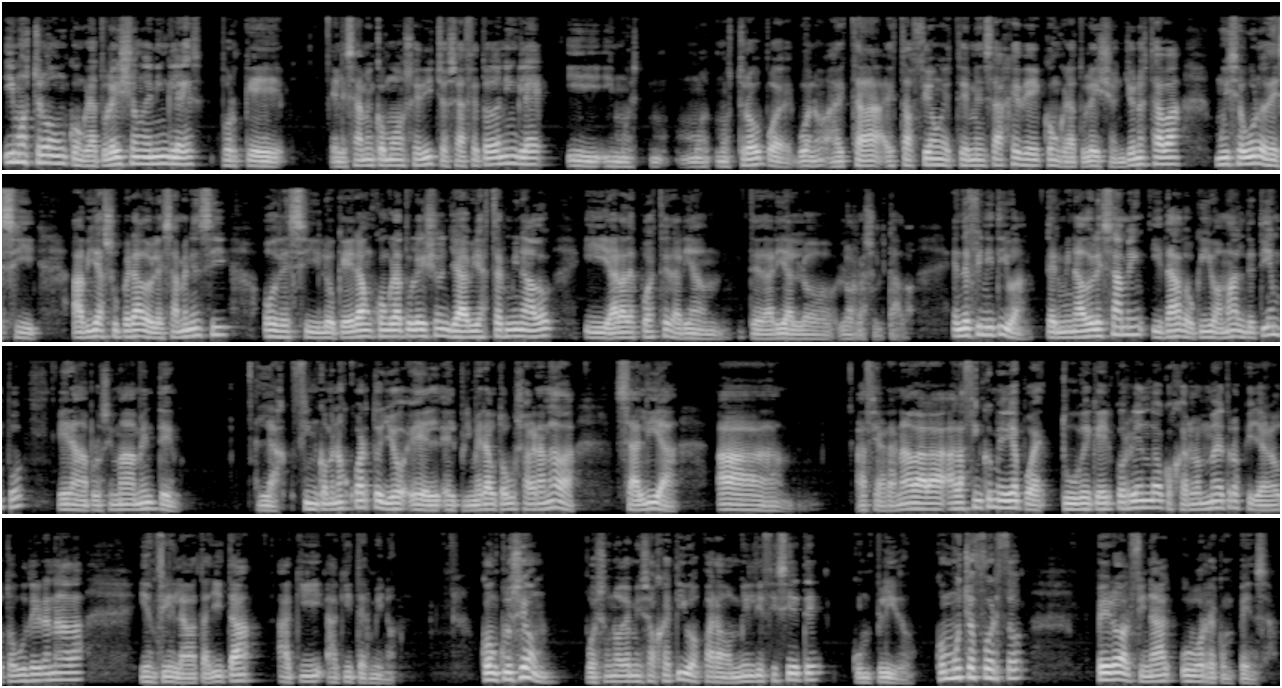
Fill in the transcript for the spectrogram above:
Y mostró un congratulation en inglés porque el examen, como os he dicho, se hace todo en inglés y, mostró, pues, bueno, a esta, esta opción, este mensaje de congratulations. Yo no estaba muy seguro de si había superado el examen en sí o de si lo que era un congratulation ya habías terminado y ahora después te darían, te darían los resultados. En definitiva, terminado el examen y dado que iba mal de tiempo, eran aproximadamente las 5 menos cuarto, yo el, el primer autobús a Granada salía hacia Granada a, las cinco y media, pues tuve que ir corriendo a coger los metros, pillar el autobús de Granada y en fin, la batallita aquí, aquí terminó. Conclusión, pues uno de mis objetivos para 2017 cumplido. Con mucho esfuerzo, pero al final hubo recompensa.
